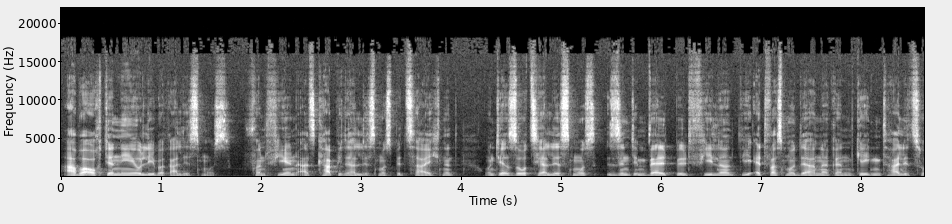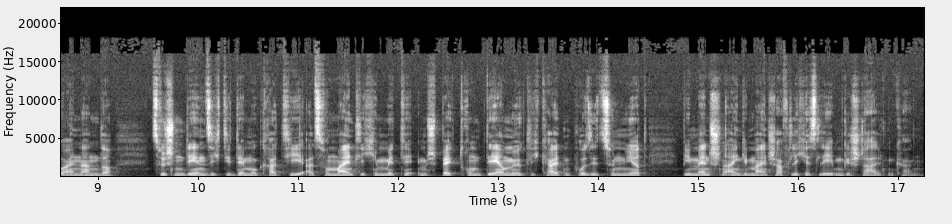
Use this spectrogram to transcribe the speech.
Aber auch der Neoliberalismus, von vielen als Kapitalismus bezeichnet, und der Sozialismus sind im Weltbild vieler die etwas moderneren Gegenteile zueinander, zwischen denen sich die Demokratie als vermeintliche Mitte im Spektrum der Möglichkeiten positioniert, wie Menschen ein gemeinschaftliches Leben gestalten können.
